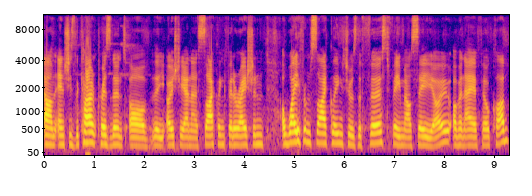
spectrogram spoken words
um, and she's the current president of the Oceania Cycling Federation. Away from cycling, she was the first female CEO of an AFL club.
